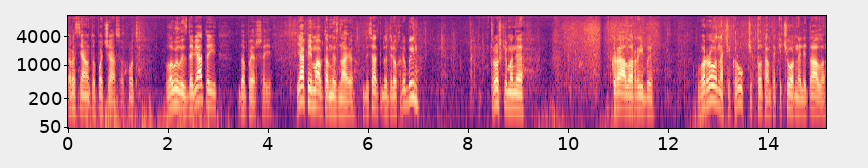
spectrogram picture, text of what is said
розтягнуто по часу. От ловили з 9 до 1. Я піймав там, не знаю, десятки до трьох рибин. Трошки мене вкрало риби. Ворона чи круг, чи хто там таке чорне літало.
